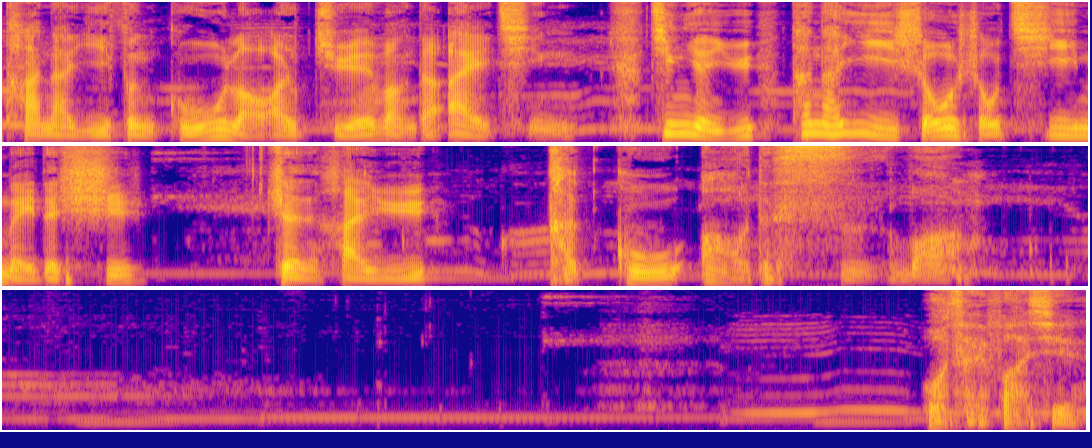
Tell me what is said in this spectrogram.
他那一份古老而绝望的爱情，惊艳于他那一首首凄美的诗，震撼于他孤傲的死亡。我才发现，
